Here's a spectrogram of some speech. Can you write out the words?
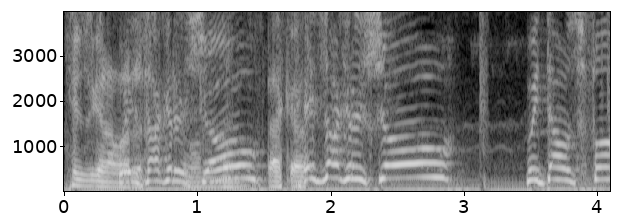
He's gonna Wait, let it's us. not gonna show. Back up. It's not gonna show. Wait, that was fun.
